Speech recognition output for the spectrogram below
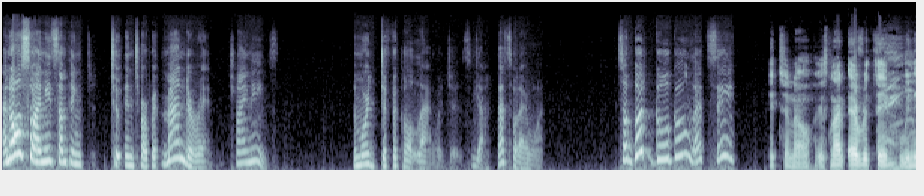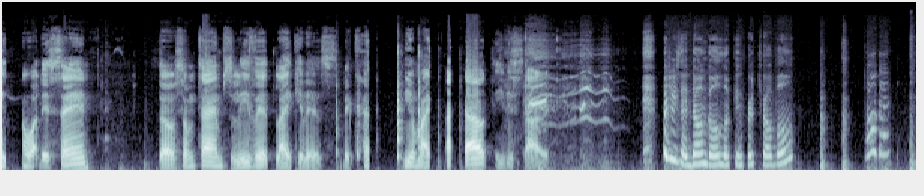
and also I need something to, to interpret Mandarin, Chinese the more difficult languages. Yeah, that's what I want. So good, Google. Let's see. Need to know. It's not everything. We need to know what they're saying. So sometimes leave it like it is because you might find out you be sorry. What you say? Don't go looking for trouble. Okay.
